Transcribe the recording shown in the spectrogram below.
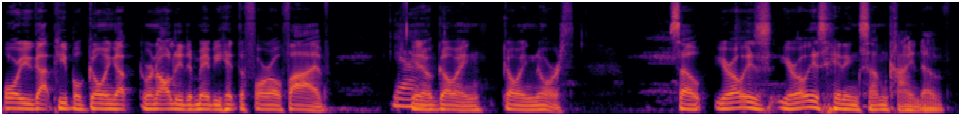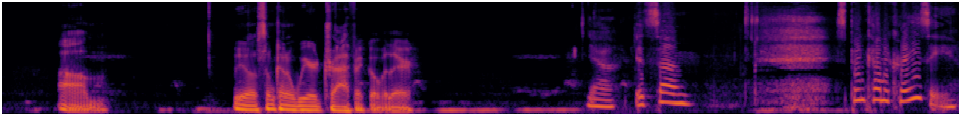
or you got people going up Rinaldi to maybe hit the 405. Yeah. you know going going north so you're always you're always hitting some kind of um you know some kind of weird traffic over there Yeah, it's um, it's been kind of crazy.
